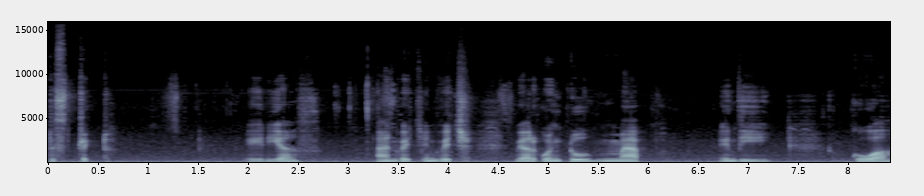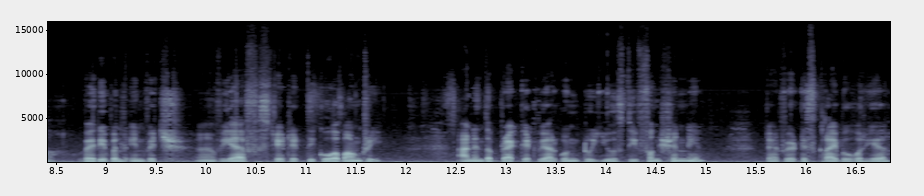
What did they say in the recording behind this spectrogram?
district areas and which in which we are going to map in the Goa variable in which uh, we have stated the Goa boundary and in the bracket we are going to use the function name that we have described over here.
